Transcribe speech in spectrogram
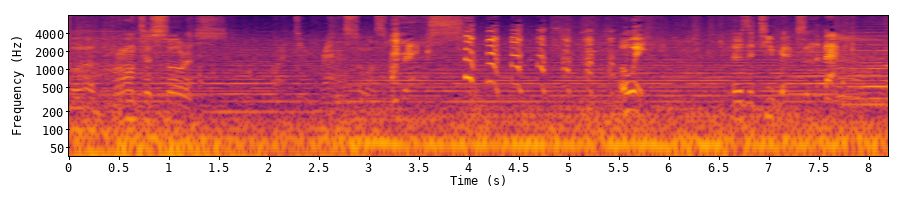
for a Brontosaurus or Tyrannosaurus Rex. oh wait, there's a T-Rex in the back.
